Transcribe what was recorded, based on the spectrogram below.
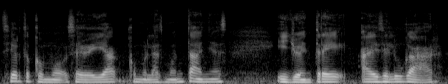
¿cierto? Como se veía como las montañas. Y yo entré a ese lugar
